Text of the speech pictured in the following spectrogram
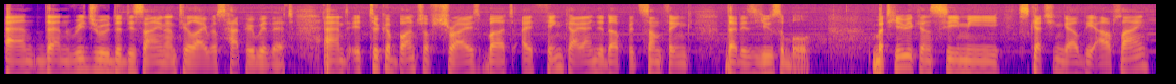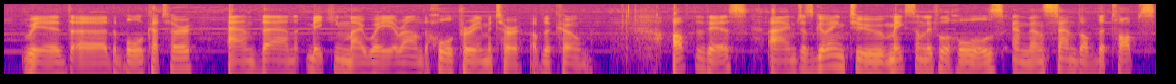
and then redrew the design until I was happy with it. And it took a bunch of tries, but I think I ended up with something that is usable. But here you can see me sketching out the outline with uh, the ball cutter and then making my way around the whole perimeter of the comb. After this, I'm just going to make some little holes and then sand off the tops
